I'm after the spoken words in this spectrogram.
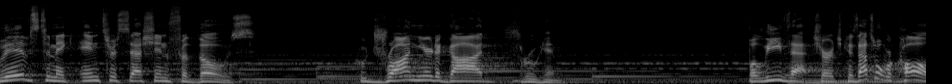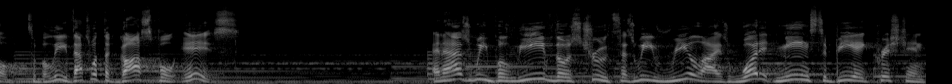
lives to make intercession for those who draw near to God through him. Believe that, church, because that's what we're called to believe. That's what the gospel is. And as we believe those truths, as we realize what it means to be a Christian,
